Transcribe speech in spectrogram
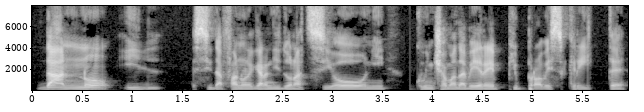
danno il, si da, fanno le grandi donazioni, cominciamo ad avere più prove scritte,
